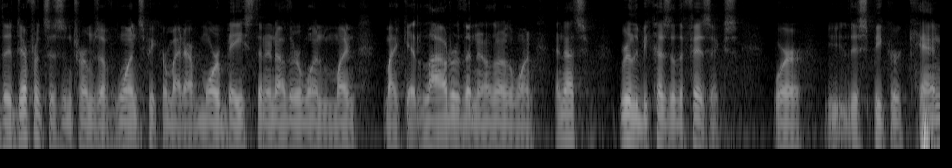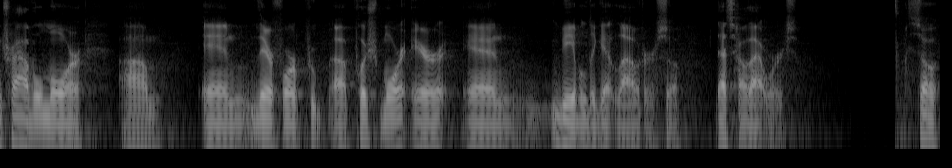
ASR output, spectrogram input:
the differences in terms of one speaker might have more bass than another one, might, might get louder than another one, and that's really because of the physics, where you, the speaker can travel more um, and therefore uh, push more air and be able to get louder. So that's how that works. So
